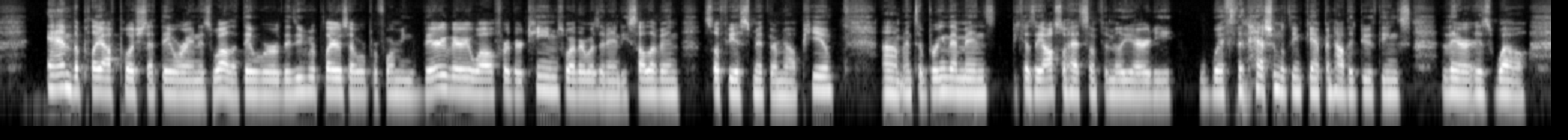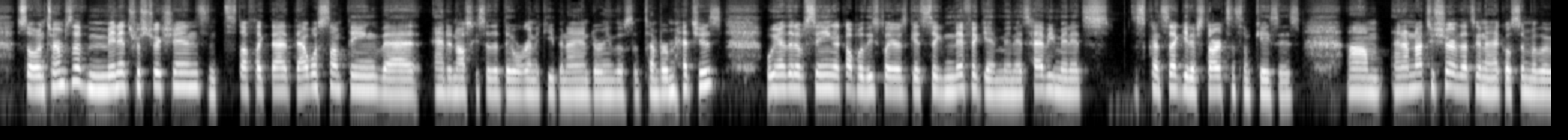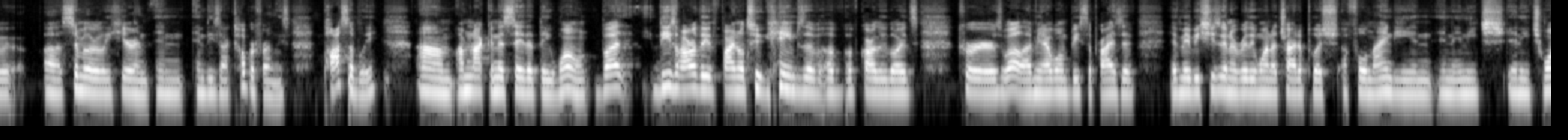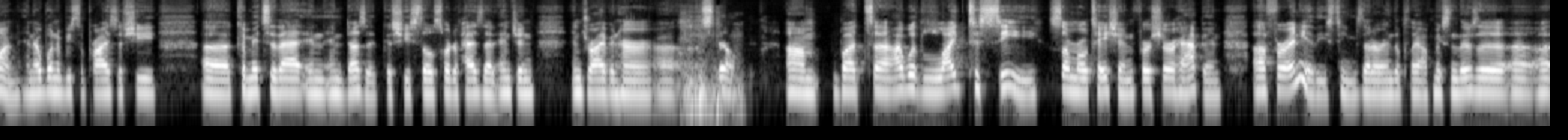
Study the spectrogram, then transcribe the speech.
and the playoff push that they were in as well. That they were these were players that were performing very very well for their teams, whether it was an Andi Sullivan, Sophia Smith, or Mal Pugh, um, and to bring them in because they also had some familiarity with the national team camp and how they do things there as well. So in terms of minutes restrictions and stuff like that, that was something that Andonovski said that they were going to keep an eye on during those September matches. We ended up seeing a couple of these players get significant minutes, heavy minutes consecutive starts in some cases. Um, and I'm not too sure if that's going to echo similar uh, similarly here in, in in these October friendlies. Possibly. Um, I'm not going to say that they won't, but these are the final two games of, of, of Carli Lloyd's career as well. I mean, I won't be surprised if if maybe she's going to really want to try to push a full 90 in, in in each in each one, and I wouldn't be surprised if she uh, commits to that and and does it because she still sort of has that engine and drive in her uh, still. Um, but uh, I would like to see some rotation for sure happen uh, for any of these teams that are in the playoff mix, and there's a,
